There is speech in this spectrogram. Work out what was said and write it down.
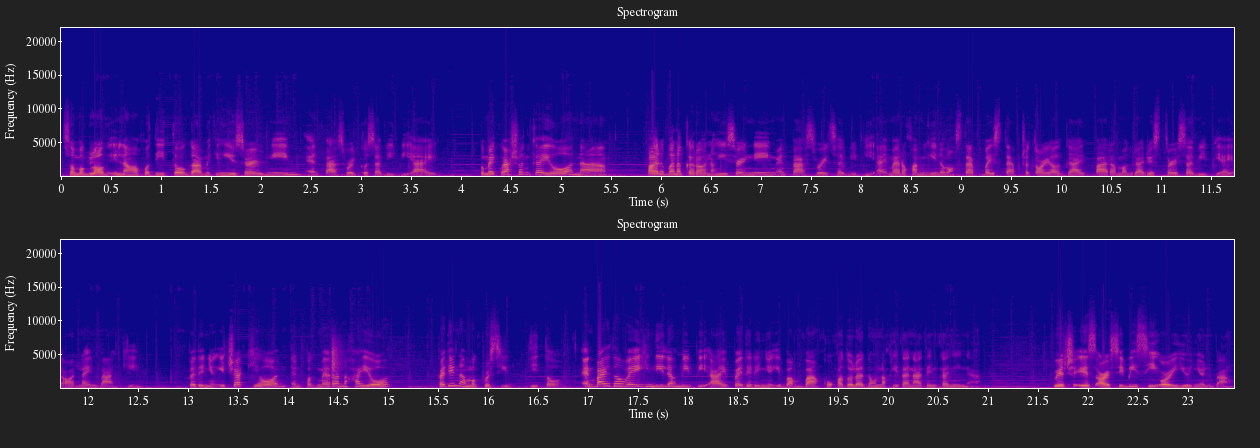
So mag-login lang ako dito gamit yung username and password ko sa BPI. Kung may question kayo na paano ba nagkaroon ng username and password sa BPI, meron kaming ginawang step-by-step tutorial guide para mag-register sa BPI Online Banking. Pwede nyo i-check yon and pag meron na kayo, pwede na mag-proceed dito. And by the way, hindi lang BPI, pwede rin yung ibang bangko katulad ng nakita natin kanina, which is RCBC or Union Bank.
